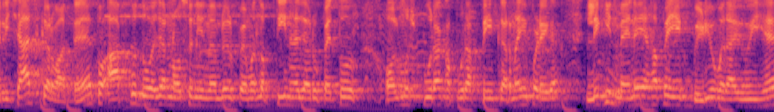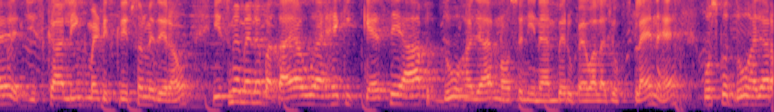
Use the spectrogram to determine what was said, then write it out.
रिचार्ज करवाते हैं तो आपको दो हज़ार रुपए मतलब तीन हज़ार रुपए तो ऑलमोस्ट पूरा का पूरा पे करना ही पड़ेगा। लेकिन मैंने यहाँ पे एक वीडियो बनाई हुई है, जिसका लिंक मैं डिस्क्रिप्शन में दे रहा हूँ। इसमें मैंने बताया हुआ है कि कैसे आप दो हज़ार नौ सौ निन्यानवे रुपए वाला जो प्लान है, उसको दो हज़ार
